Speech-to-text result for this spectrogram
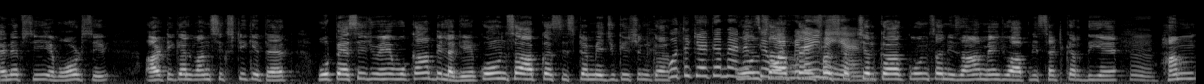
एन एफ़ सी अवार्ड से आर्टिकल 160 के तहत वो पैसे जो हैं वो कहाँ पे लगे हैं कौन सा आपका सिस्टम एजुकेशन का वो तो कहते हैं कौन सा आपका। इंफ्रास्ट्रक्चर का कौन सा निज़ाम है जो आपने सेट कर दिया है हम्म। हम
